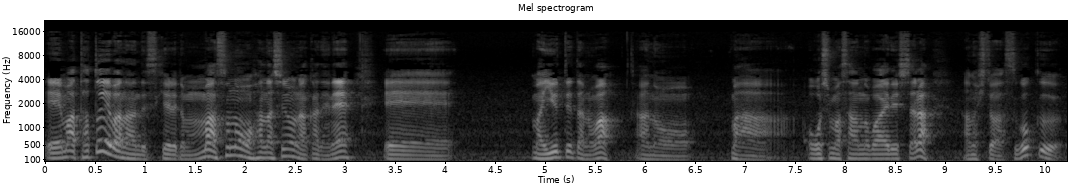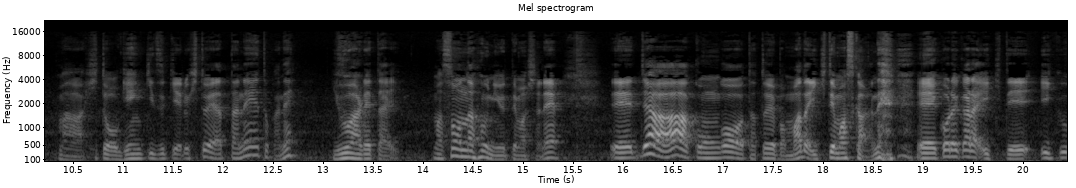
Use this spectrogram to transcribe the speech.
えー、まあ例えばなんですけれども、まあ、そのお話の中でね、えー、まあ、言ってたのはあのまあ大島さんの場合でしたらあの人はすごく、まあ、人を元気づける人やったねとかね言われたい、まあ、そんな風に言ってましたね。えー、じゃあ今後例えばまだ生きてますからね、えー、これから生きていく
